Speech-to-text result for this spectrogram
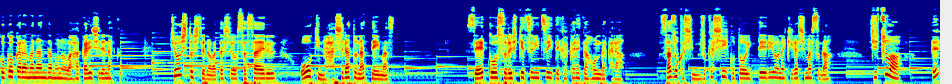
ここから学んだものは計り知れなく、教師としての私を支える大きな柱となっています。成功する秘訣について書かれた本だから、さぞかし難しいことを言っているような気がしますが、実は、え？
